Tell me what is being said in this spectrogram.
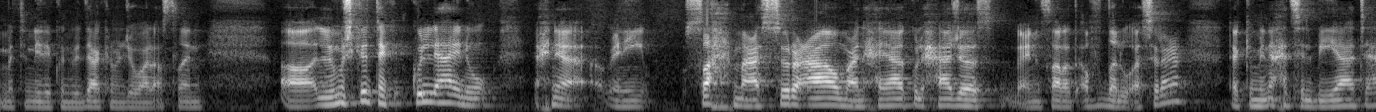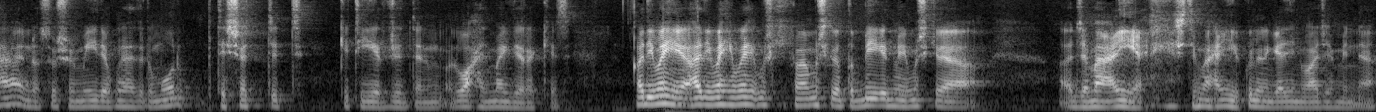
مثلا إذا كنت بتذاكر من الجوال أصلا. آه لأن مشكلتنا كلها إنه إحنا يعني صح مع السرعة ومع الحياة كل حاجة يعني صارت أفضل وأسرع لكن من أحد سلبياتها إنه ال social media وكل هذه الأمور بتشتت كثير جدا الواحد ما يقدر يركز. هذه ما هي هذه ما هي مشكلة كمان مشكلة طبية ما هي مشكلة جماعية يعني اجتماعية كلنا قاعدين نواجه منها.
